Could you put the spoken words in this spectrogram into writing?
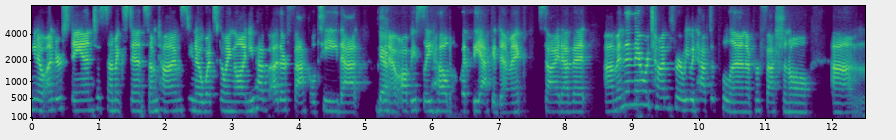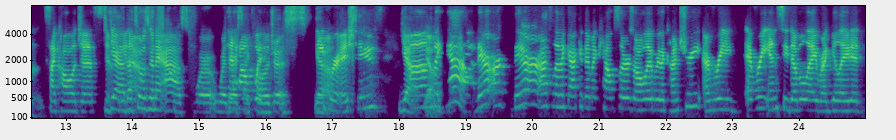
you know understand to some extent sometimes you know what's going on you have other faculty that yeah. you know obviously help with the academic side of it um, and then there were times where we would have to pull in a professional um, psychologists. Yeah, that's know, what I was going to ask. Were were there psychologists? Deeper yeah. issues. Yeah, um, yeah, but yeah, there are there are athletic academic counselors all over the country. Every every NCAA regulated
